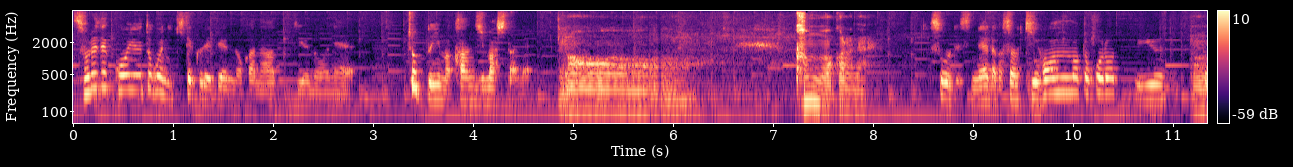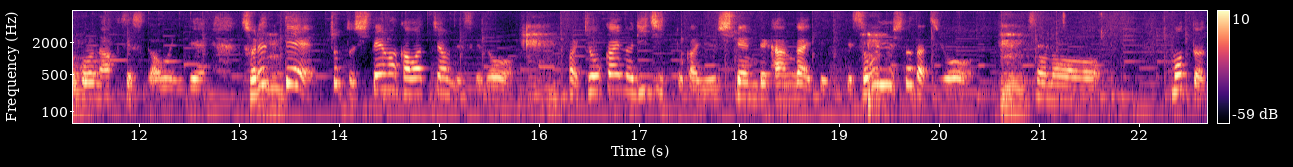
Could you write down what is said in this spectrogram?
それでこういうところに来てくれてるのかなっていうのをねちょっと今感じましたね。あー。かもわからないそうですね。だからその基本のところっていうところのアクセスが多いんでそれってちょっと視点は変わっちゃうんですけど、まあ、協会の理事とかいう視点で考えていってそういう人たちをうん。そのもっと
